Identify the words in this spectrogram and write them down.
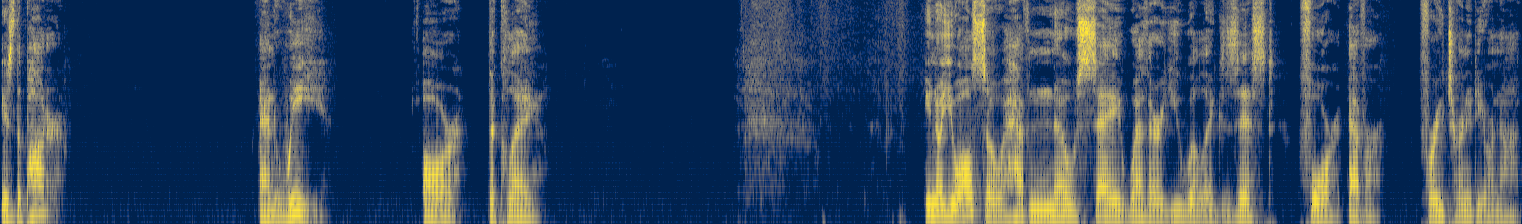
is the potter, and we are the clay. You know, you also have no say whether you will exist forever, for eternity or not.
